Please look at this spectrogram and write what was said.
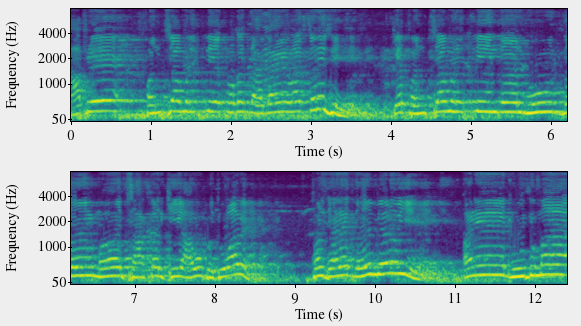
આપણે પંચામૃતની એક વખત દાદાએ વાત કરી છે. કે પંચામૃતની અંદર દૂધ દહીં, મધ, સાકર, ઘી આવું બધું આવે. પણ જ્યારે દહીં મેળવીએ અને દૂધમાં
